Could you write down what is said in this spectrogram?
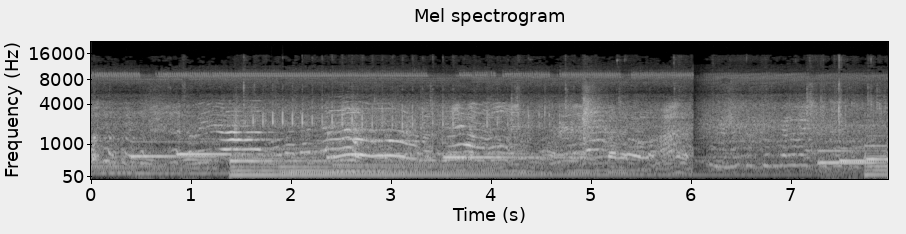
Oh, Ah, you.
